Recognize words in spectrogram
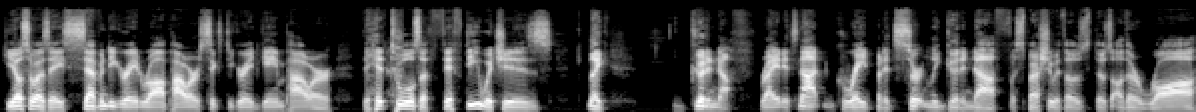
He also has a 70 grade raw power, 60 grade game power. The hit tool's a 50, which is like good enough, right? It's not great, but it's certainly good enough, especially with those those other raw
